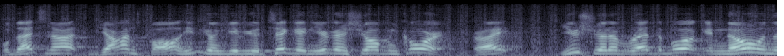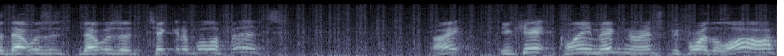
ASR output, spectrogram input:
Well, that's not John's fault. He's going to give you a ticket, and you're going to show up in court, right? You should have read the book and known that that was a, that was a ticketable offense, right? You can't claim ignorance before the law.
